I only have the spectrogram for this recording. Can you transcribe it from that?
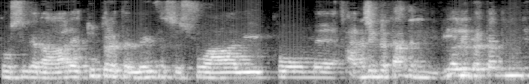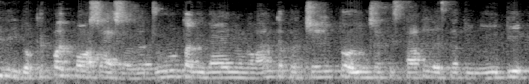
considerare tutte le tendenze sessuali come la libertà dell'individuo. La libertà dell'individuo che poi possa essere raggiunta a livello 90% in certi stati degli Stati Uniti,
